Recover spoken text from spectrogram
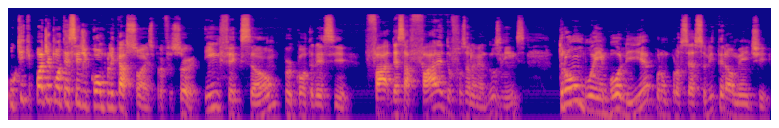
O que, que, pode acontecer de complicações, professor? Infecção por conta desse, dessa falha do funcionamento dos rins, tromboembolia, por um processo literalmente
